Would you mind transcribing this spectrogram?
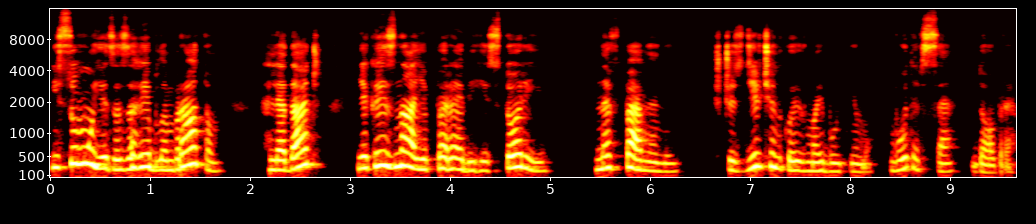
і сумує за загиблим братом, глядач, який знає перебіг історії, не впевнений, що з дівчинкою в майбутньому буде все добре.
